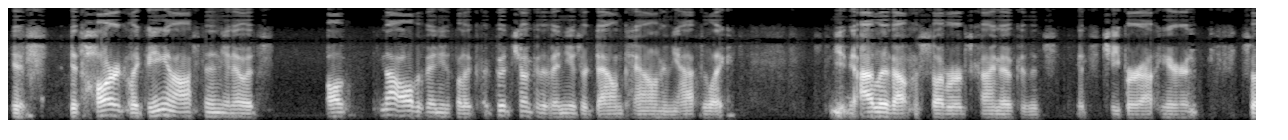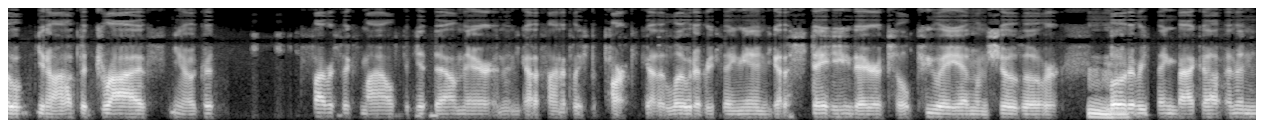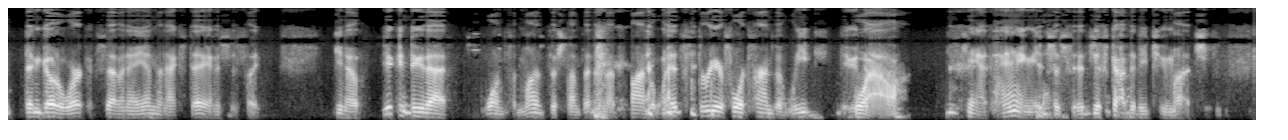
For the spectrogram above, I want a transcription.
it's it's hard like being in Austin. You know, it's all not all the venues, but a, a good chunk of the venues are downtown, and you have to like. You know, I live out in the suburbs, kind of, because it's it's cheaper out here, and so you know I have to drive, you know, a good five or six miles to get down there, and then you got to find a place to park. You got to load everything in. You got to stay there till 2 a.m. when the show's over. Mhm. Load everything back up, and then then go to work at 7 a.m. the next day. And it's just like, you know, you can do that once a month or something, and that's fine. But when it's three or four times a week, dude, Wow. You can't hang. It just it just got to be too much,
